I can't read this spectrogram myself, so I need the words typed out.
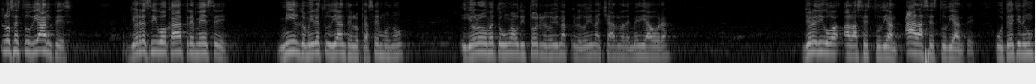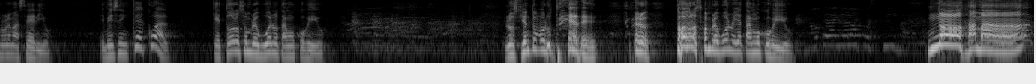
los estudiantes, yo recibo cada tres meses mil, dos mil estudiantes, lo que hacemos, ¿no? Y yo lo meto en un auditorio y le doy una, le doy una charla de media hora. Yo le digo a las estudiantes, a las estudiantes, ustedes tienen un problema serio. Y me dicen, ¿qué? ¿Cuál? Que todos los hombres buenos están cogidos. Lo siento por ustedes, pero todos los hombres buenos ya están cogidos. No, jamás.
